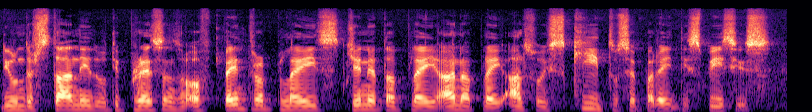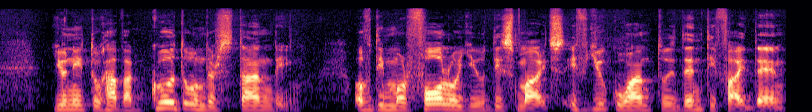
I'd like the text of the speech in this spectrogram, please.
The understanding of the presence of ventral plates, genital plate, anal plate also is key to separate the species. You need to have a good understanding of the morphology of these mites if you want to identify them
